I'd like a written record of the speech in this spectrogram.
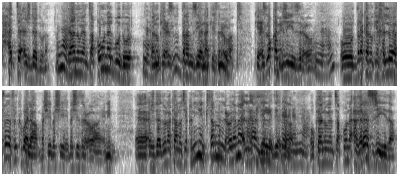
حتى أجدادنا نعم. كانوا ينتقون البذور نعم. كانوا كيعزلوا الذرة مزيانة كيزرعوها أكيد. كيعزلوا قمح جيد يزرعوه نعم. والذرة كانوا كيخلوها في الكبالة باش باش باش يزرعوها يعني آه، أجدادنا كانوا تقنيين أكثر من العلماء الآن ديال ديال نعم. وكانوا ينتقون أغراس جيدة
